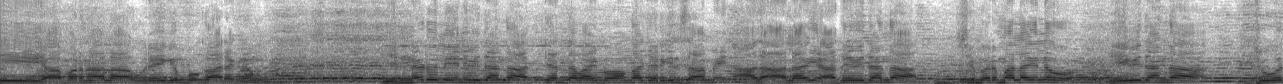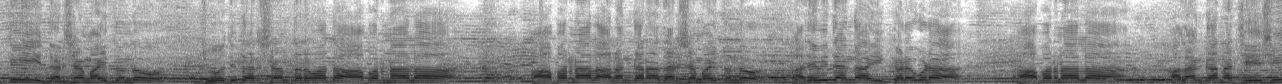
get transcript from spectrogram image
ఈ ఆభరణాల ఊరేగింపు కార్యక్రమం ఎన్నడూ లేని విధంగా అత్యంత వైభవంగా జరిగింది స్వామి. అలా అలాగే అదేవిధంగా శబరిమలలో ఏ విధంగా జ్యోతి దర్శనం అవుతుందో జ్యోతి దర్శనం తర్వాత ఆభరణాల ఆభరణాల అలంకరణ దర్శనం అవుతుందో అదేవిధంగా ఇక్కడ కూడా ఆభరణాల అలంకరణ చేసి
